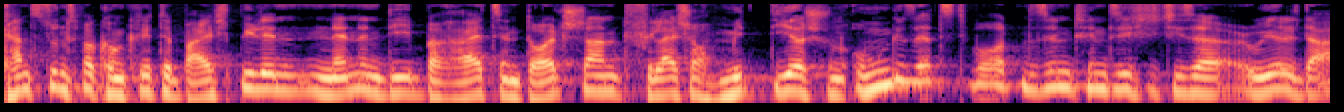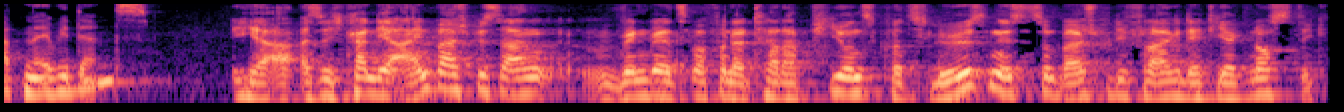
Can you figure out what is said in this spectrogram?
Kannst du uns mal konkrete Beispiele nennen, die bereits in Deutschland vielleicht auch mit dir schon umgesetzt worden sind hinsichtlich dieser Real Daten Evidence? Ja, also ich kann dir ein Beispiel sagen, wenn wir jetzt mal von der Therapie uns kurz lösen, ist zum Beispiel die Frage der Diagnostik.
